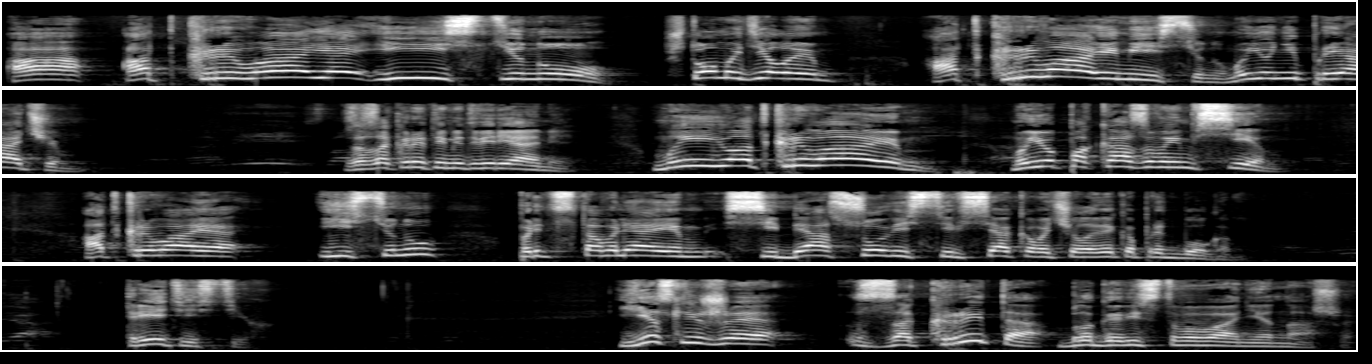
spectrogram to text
а открывая истину. Что мы делаем? Открываем истину, мы ее не прячем за закрытыми дверями. Мы ее открываем, мы ее показываем всем. Открывая истину, представляем себя совести всякого человека пред Богом. Третий стих. Если же закрыто благовествование наше,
